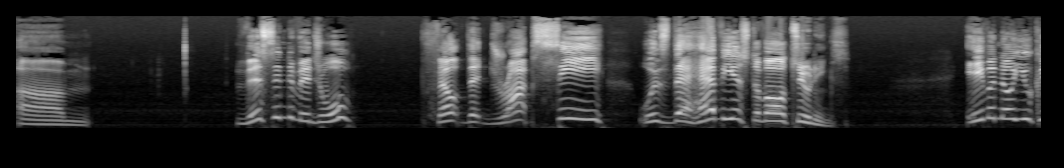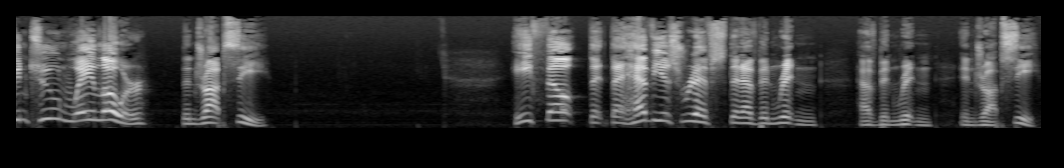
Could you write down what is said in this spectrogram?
Um this individual felt that drop C was the heaviest of all tunings. Even though you can tune way lower than drop C. He felt that the heaviest riffs that have been written have been written in drop C.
